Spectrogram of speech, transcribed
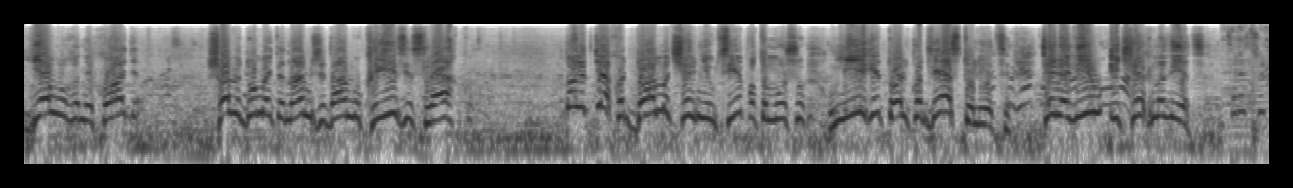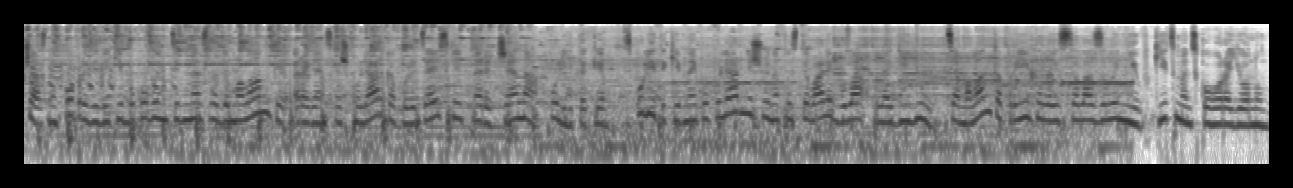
євгани ходять. Що ви думаєте, нам жидам у кризис легко? То хоч дома Чернівці, тому що в мірі тільки дві столиці – Тель-Авів і Черновіце. Серед сучасних образів, які буковинці внесли до Маланки, радянська школярка, поліцейський, наречена, політики. З політиків найпопулярнішою на фестивалі була Леді Ю. Ця Маланка приїхала із села Зеленів Кіцманського району.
